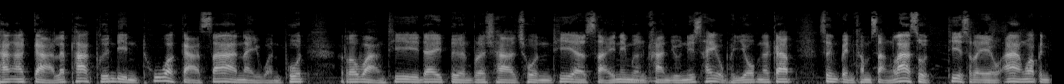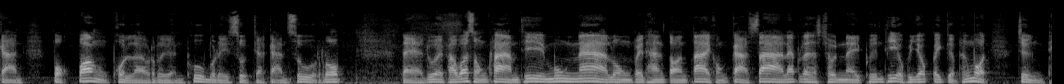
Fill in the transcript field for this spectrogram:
ทางอากาศและภาคพื้นดินทั่วกาซาในวันพุธ ระหว่างที่ได้เตือนประชาชนที่อาศัยในเมืองคานยูนิสให้อพยพนะครับซึ่งเป็นคำสั่งล่าสุดที่อิสราเอลอ้างว่าเป็นการปกป้องพลเรือนผู้บริสุทธิ์จากการสู้รบ แต่ด้วยภาวะสงครามที่มุ่งหน้าลงไปทางตอนใต้ของกาซาและประชาชนในพื้นที่อพยพไปเกือบทั้งหมด จึงแท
